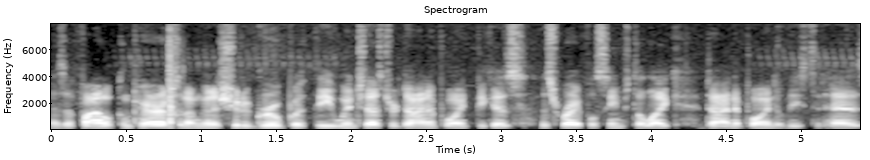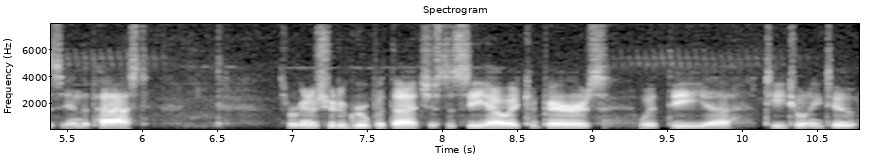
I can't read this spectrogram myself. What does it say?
As a final comparison, I'm going to shoot a group with the Winchester Dynapoint because this rifle seems to like Dynapoint, at least it has in the past. So we're going to shoot a group with that just to see how it compares with the uh, T22.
